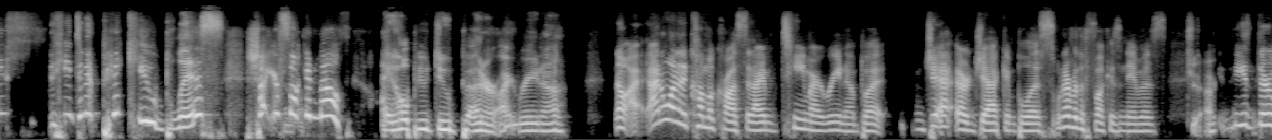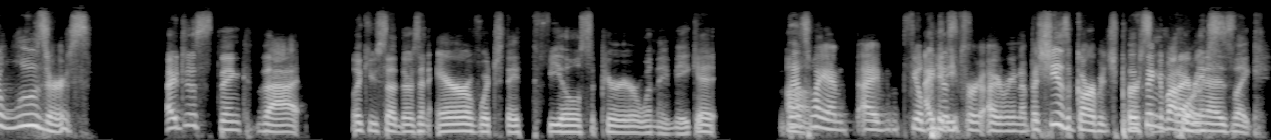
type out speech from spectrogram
he didn't pick you, Bliss. Shut your fucking mouth. I hope you do better, Irina. No, I, I don't want to come across that I'm Team Irina, but Jack or Jack and Bliss, whatever the fuck his name is, Jack. these they're losers. I just think that, like you said, there's an air of which they feel superior when they make it. That's Um, why I'm I feel I pity just- for Irina, but she is a garbage person. the thing about Irina is like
